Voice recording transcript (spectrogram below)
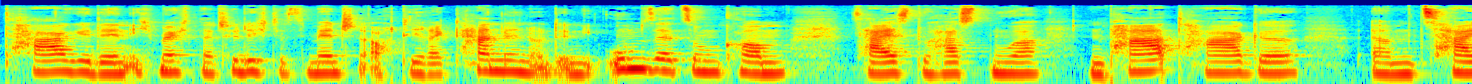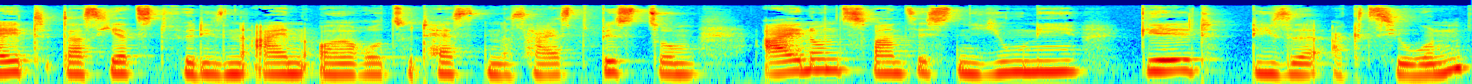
Tage, denn ich möchte natürlich, dass die Menschen auch direkt handeln und in die Umsetzung kommen. Das heißt, du hast nur ein paar Tage ähm, Zeit, das jetzt für diesen 1 Euro zu testen. Das heißt, bis zum 21. Juni gilt diese Aktion.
